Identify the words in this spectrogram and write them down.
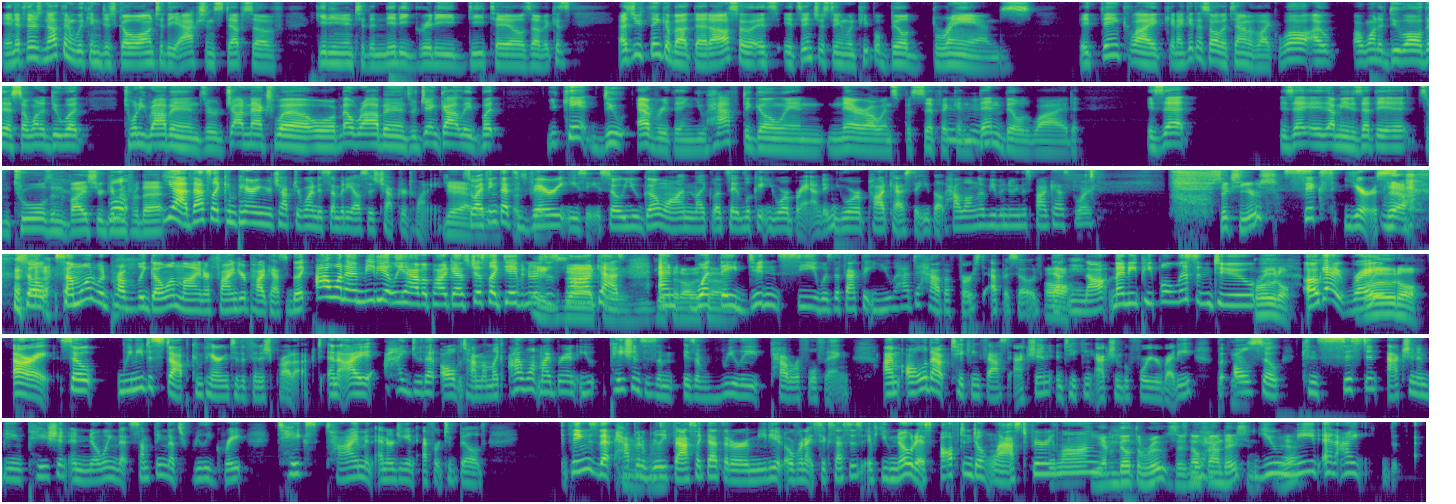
And if there's nothing, we can just go on to the action steps of getting into the nitty gritty details of it. Because as you think about that, also it's it's interesting when people build brands, they think like, and I get this all the time of like, well, I I want to do all this. I want to do what Tony Robbins or John Maxwell or Mel Robbins or Jen Gottlieb, but you can't do everything. You have to go in narrow and specific Mhm. and then build wide. Is that is that I mean, is that the some tools and advice you're giving Well, for that? Yeah, that's like comparing your chapter one to somebody else's chapter 20. Yeah, So I think that's, that's good. very easy. So you go on, like, let's say, look at your brand and your podcast that you built. How long have you been doing this podcast for? Six years? Six years. Yeah. so someone would probably go online or find your podcast and be like, I want to immediately have a podcast just like David Nurse's Exactly. podcast. You get that all And what they didn't see was the fact that you had to have a first episode that Oh. not many people listen to. brutal. Okay, right? Brutal. All right. So we need to stop comparing to the finished product. And I I do that all the time. I'm like, I want my brand you patience is a is a really powerful thing. I'm all about taking fast action and taking action before you're ready, but Yes. also consistent action and being patient and knowing that something that's really great takes time and energy and effort to build. Things that happen Mhm. really fast like that that are immediate overnight successes, if you notice, often don't last very long You haven't built the roots. There's no foundation. you Yeah. need and i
